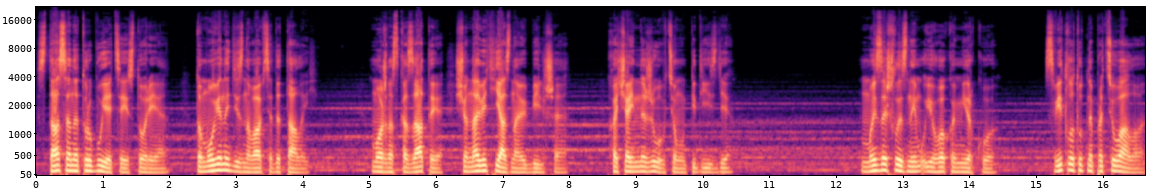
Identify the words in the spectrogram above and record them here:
Стаса не турбує ця історія, тому він і дізнавався деталей. Можна сказати, що навіть я знаю більше, хоча й не живу в цьому під'їзді. Ми зайшли з ним у його комірку. Світло тут не працювало,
